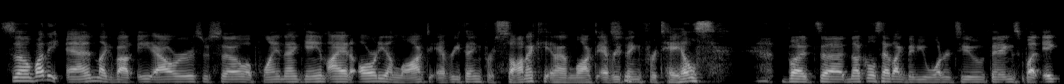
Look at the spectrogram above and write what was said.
So by the end, like about eight hours or so of playing that game, I had already unlocked everything for Sonic and I unlocked everything for Tails. But uh, Knuckles had like maybe one or two things, but it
